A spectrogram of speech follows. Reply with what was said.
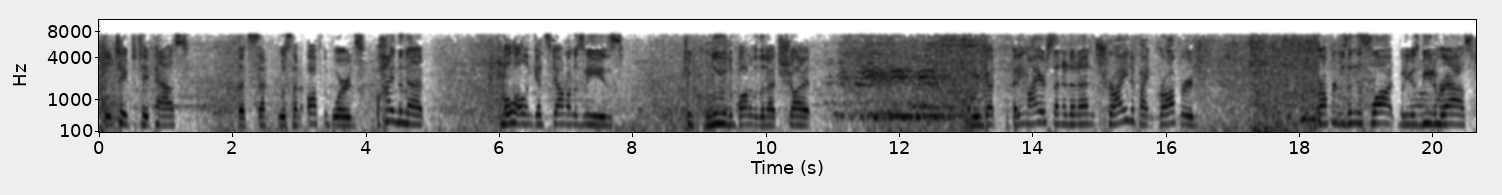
a little tape to tape pass that sent, was sent off the boards behind the net. Mulholland gets down on his knees to glue the bottom of the net shut. We've got Benny Meyer sending it in, trying to find Crawford. Crawford was in the slot, but he was being harassed.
